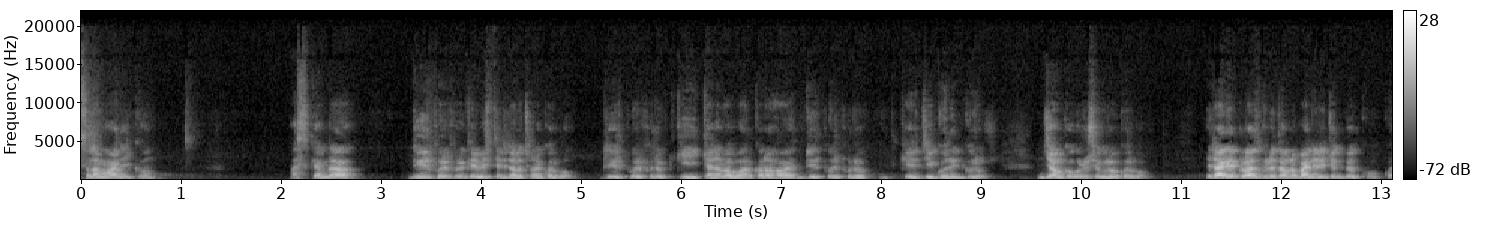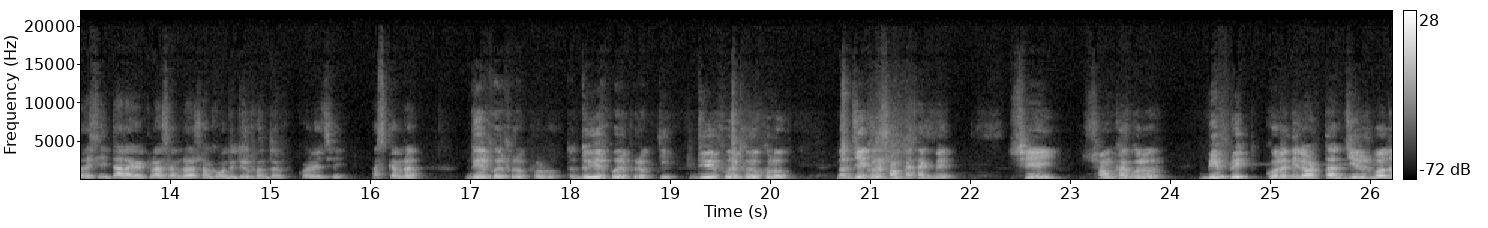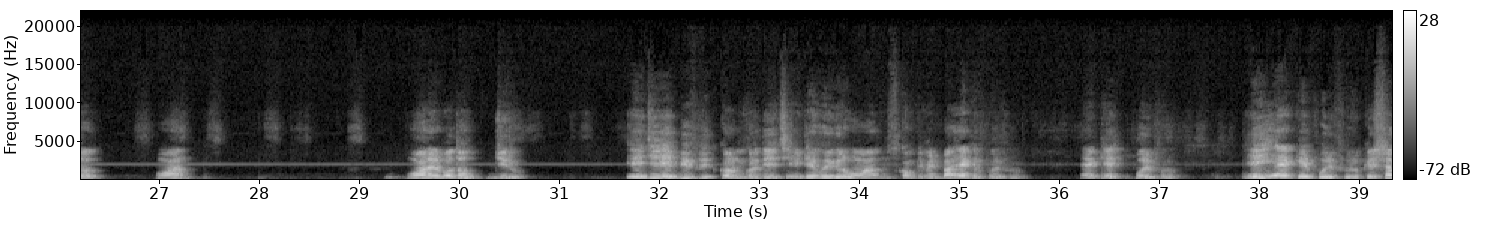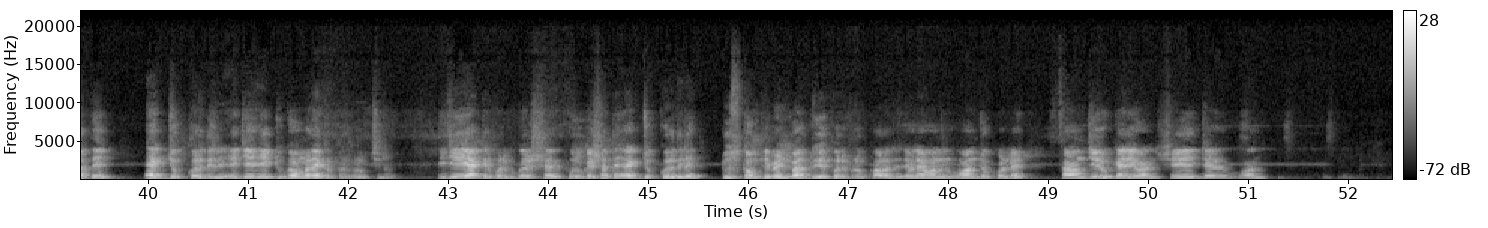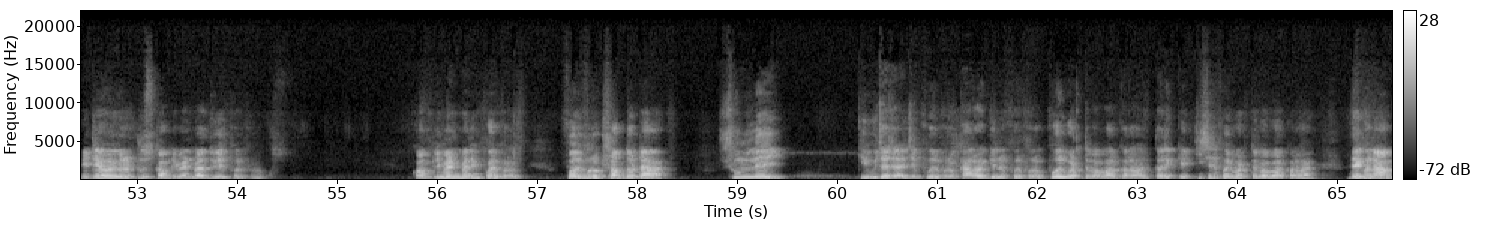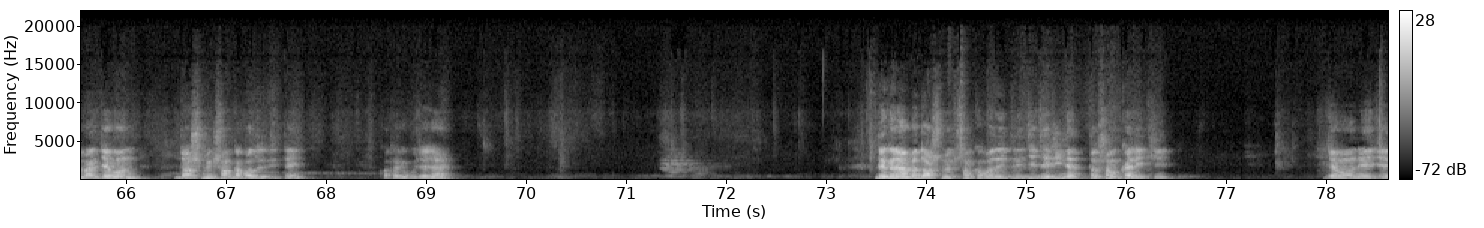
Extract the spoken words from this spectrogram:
আসসালামু আলাইকুম। আজকে আমরা দুইয়ের পরিপূরকের বিস্তারিত আলোচনা করব। দুইয়ের পরিপূরক কি কেন ব্যবহার করা হয়, দুইয়ের পরিপূরকের যে গণিতগুলো, যে অঙ্কগুলো, সেগুলো করব। এর আগের ক্লাসগুলোতে আমরা বাইনারি যোগ বিয়োগ করেছি, তার আগের ক্লাসে আমরা সংখ্যা পদ্ধতি রূপান্তর করেছি। আজকে আমরা দুইয়ের পরিপূরক পড়ব। তো দুইয়ের পরিপূরক কি? দুইয়ের পরিপূরক হলো যে কোনো সংখ্যা থাকবে, সেই সংখ্যাগুলোর বিপরীত করে দিলে, অর্থাৎ জিরোর বদল ওয়ান ওয়ানের বদল জিরো এই যে বিপরীতকরণ করে দিয়েছে, এটাই হয়ে গেল ওয়ান কমপ্লিমেন্ট বা একের পরিপূরক। একের পরিপূরক। এই একের পরিপূরকের সাথে এক যোগ করে দিলে, এই যে এইটুকু আমার একের পরিপূরক ছিল। এই যে একের পরিপূরকের সাথে এক যোগ করে দিলে টুস কমপ্লিমেন্ট বা দুইয়ের পরিপূরক পাওয়া যায়। যেমন ওয়ান ওয়ান যোগ করলে সাম জিরো ক্যারি ওয়ান সেইটা ওয়ান এটা হয়ে গেল টুস কমপ্লিমেন্ট বা দুইয়ের পরিপূরক। কমপ্লিমেন্ট মানে পরিপূরক। পরিপূরক শব্দটা শুনলেই কি বোঝা যায় যে পরিপূরক কারও একজনের পরিপূরক, পরিবর্তে ব্যবহার করা হয়। তাহলে কিসের পরিবর্তে ব্যবহার করা হয়? দেখুন, আমরা যেমন দশমিক সংখ্যা পদ্ধতিতে, কথা কি বোঝা যায়? দেখুন, আমরা দশমিক সংখ্যা পদ্ধতিতে যে যে ঋণাত্মক সংখ্যা লিখি, যেমন এই যে,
